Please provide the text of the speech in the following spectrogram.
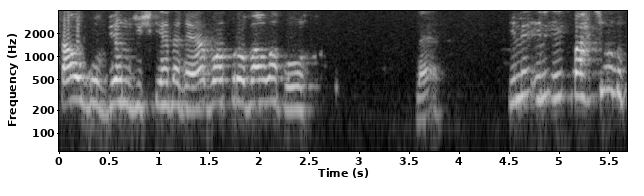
tal governo de esquerda ganhar, vão aprovar o aborto. Né? E, e, e partindo do.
